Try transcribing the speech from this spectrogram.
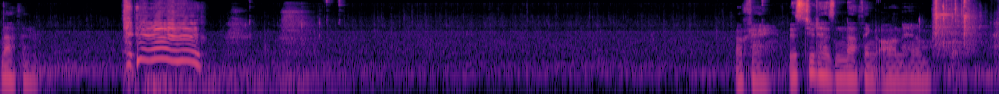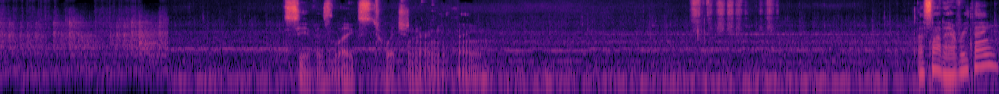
Nothing. okay, this dude has nothing on him. see if his legs twitching or anything. That's not everything?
